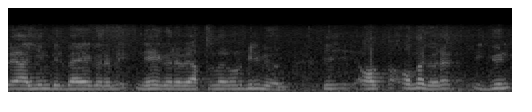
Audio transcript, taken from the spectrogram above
veya 21B'ye göre neye göre yaptılar onu bilmiyorum. Ona göre gün,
